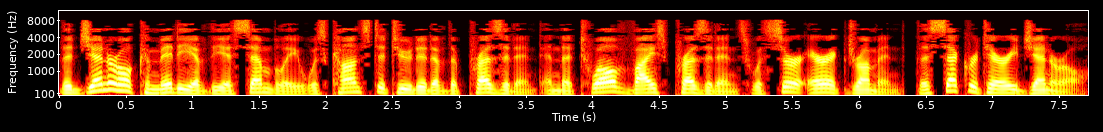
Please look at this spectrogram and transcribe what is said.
The General Committee of the Assembly was constituted of the President and the 12 Vice Presidents with Sir Eric Drummond, the Secretary-General.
